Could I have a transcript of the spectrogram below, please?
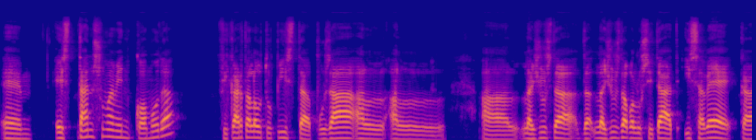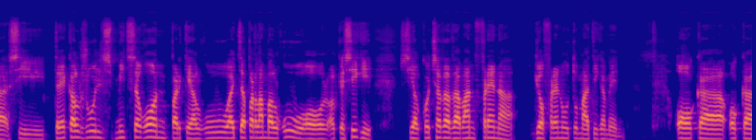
eh, és tan sumament còmode ficar-te a l'autopista, posar el, el, l'ajust de, de, de velocitat i saber que si trec els ulls mig segon perquè algú haig de parlar amb algú o el que sigui, si el cotxe de davant frena, jo freno automàticament o que, o que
